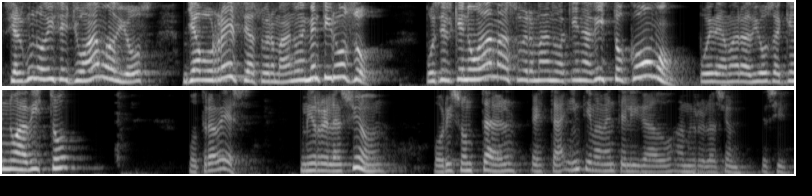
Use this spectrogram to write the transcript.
si alguno dice yo amo a Dios y aborrece a su hermano, es mentiroso. Pues el que no ama a su hermano, a quien ha visto, ¿cómo puede amar a Dios a quien no ha visto? Otra vez, mi relación horizontal está íntimamente ligado a mi relación, es decir,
